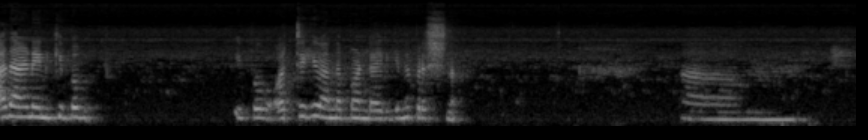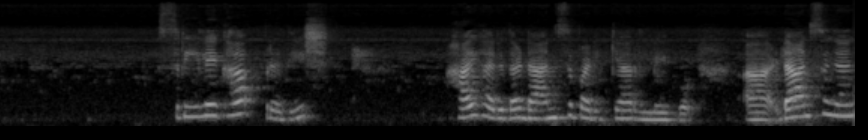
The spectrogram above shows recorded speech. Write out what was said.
അതാണ് എനിക്കിപ്പം ഇപ്പം ഒറ്റയ്ക്ക് വന്നപ്പോൾ ഉണ്ടായിരിക്കുന്ന പ്രശ്നം. ശ്രീലേഖ പ്രതീഷ് ഹായ് ഹരിത ഡാൻസ് പഠിക്കാറില്ലേ ഇപ്പോൾ? ഡാൻസ് ഞാൻ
